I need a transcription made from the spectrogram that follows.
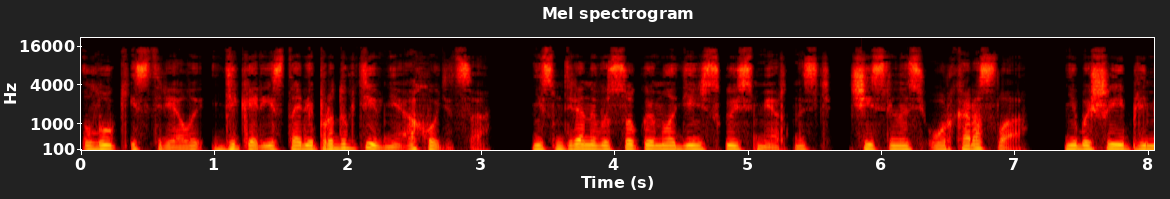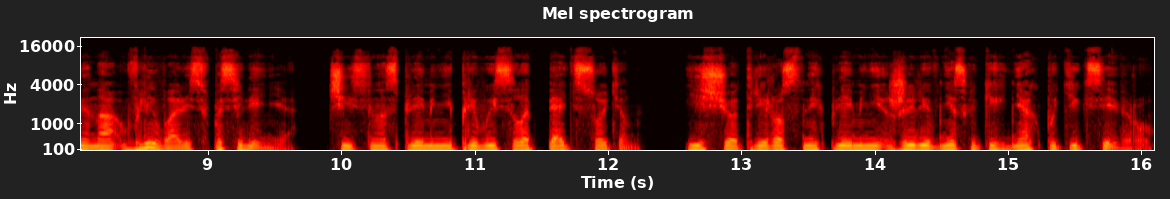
лук и стрелы, дикари стали продуктивнее охотиться. Несмотря на высокую младенческую смертность, численность урха росла. Небольшие племена вливались в поселение. Численность племени превысила пять сотен. Еще три родственных племени жили в нескольких днях пути к северу.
